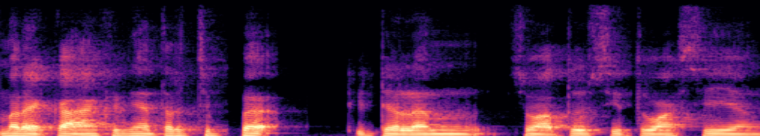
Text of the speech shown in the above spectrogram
Mereka akhirnya terjebak di dalam suatu situasi yang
